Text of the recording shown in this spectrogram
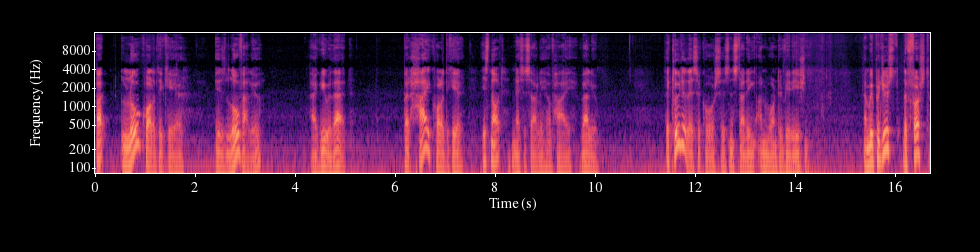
But low quality care is low value. I agree with that. But high quality care is not necessarily of high value. The clue to this, of course, is in studying unwanted variation. And we produced the first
